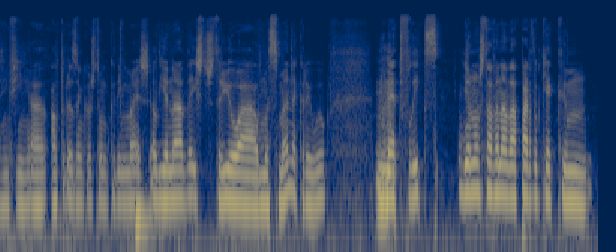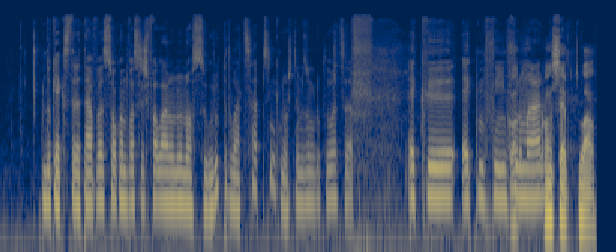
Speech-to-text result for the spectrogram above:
enfim, há alturas em que eu estou um bocadinho mais alienada. Isto estreou há uma semana, creio eu, no uhum. Netflix eu não estava nada a par do que é que do que é que se tratava só quando vocês falaram no nosso grupo do WhatsApp, sim, que nós temos um grupo do WhatsApp. É que, é que me fui informar. Conceptual.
